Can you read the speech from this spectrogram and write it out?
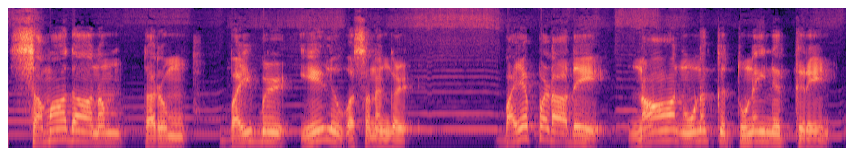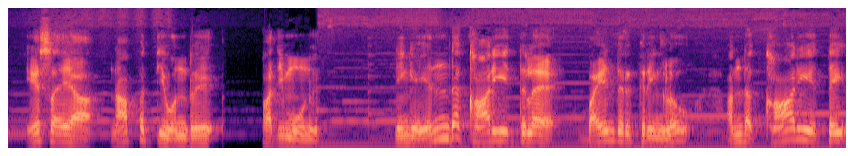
சமாதானம் தரும் பைபிள் ஏழு வசனங்கள். பயப்படாதே நான் உனக்கு துணை நிற்கிறேன். ஏசையா நாற்பத்தி ஒன்று பதிமூணு. நீங்கள் எந்த காரியத்தில் பயந்திருக்கிறீங்களோ அந்த காரியத்தை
